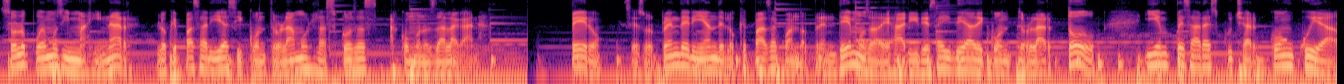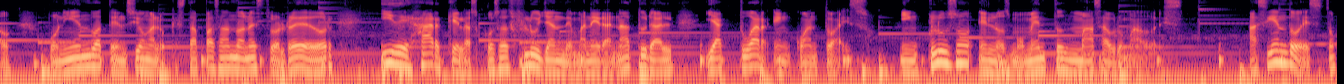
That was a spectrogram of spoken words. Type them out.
solo podemos imaginar lo que pasaría si controlamos las cosas a como nos da la gana. Pero se sorprenderían de lo que pasa cuando aprendemos a dejar ir esa idea de controlar todo y empezar a escuchar con cuidado, poniendo atención a lo que está pasando a nuestro alrededor y dejar que las cosas fluyan de manera natural y actuar en cuanto a eso incluso en los momentos más abrumadores. Haciendo esto,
